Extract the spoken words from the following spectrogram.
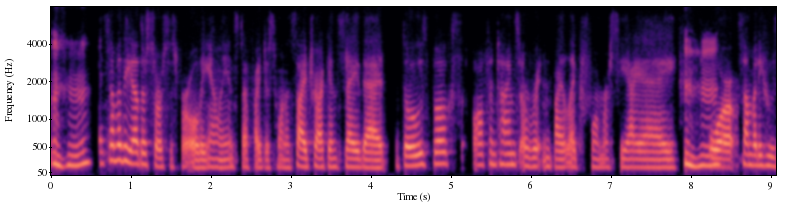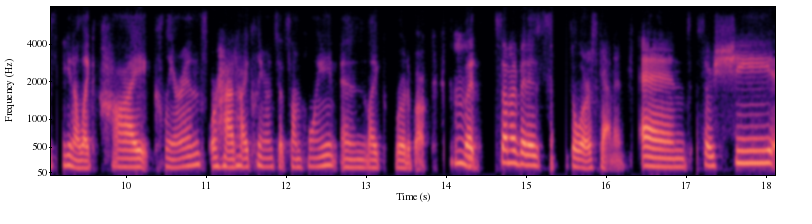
Mm-hmm. And some of the other sources for all the alien stuff, I just want to sidetrack and say that those books oftentimes are written by like former CIA Mm-hmm. or somebody who's, you know, like high clearance or had high clearance at some point and like wrote a book Mm. but some of it is Dolores Cannon. And so she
